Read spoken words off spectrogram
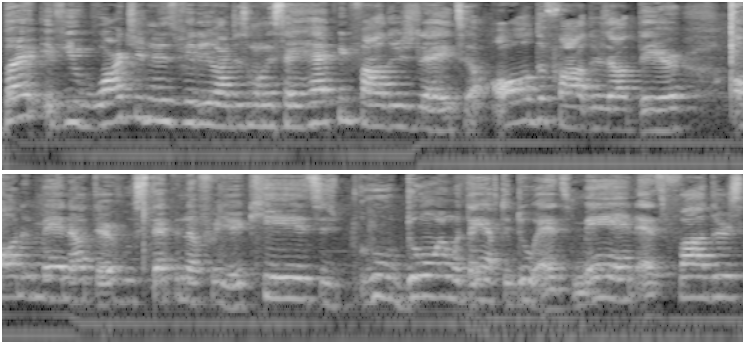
But if you're watching this video, I just want to say happy Father's Day to all the fathers out there, all the men out there who's stepping up for your kids, who doing what they have to do as men, as fathers.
